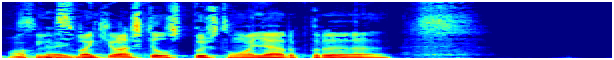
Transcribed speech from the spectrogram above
Ok. Sim, se bem que eu acho que eles depois estão a olhar para,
